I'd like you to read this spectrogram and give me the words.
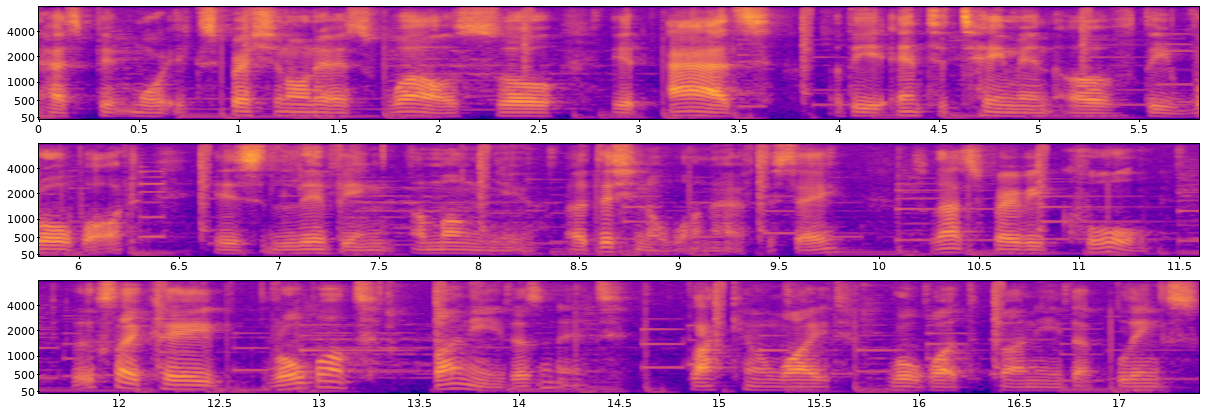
It has a bit more expression on it as well. So it adds the entertainment of the robot is living among you. Additional one, I have to say. So that's very cool. It looks like a robot bunny, doesn't it? Black and white robot bunny that blinks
